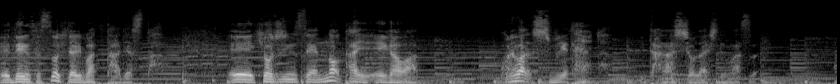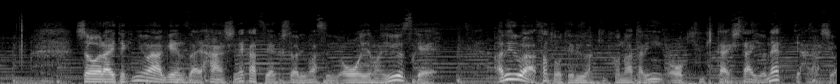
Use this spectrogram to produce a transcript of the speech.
えー、伝説の左バッターですと。えー、巨人戦の対江川。これは痺れたよと、いった話を題しています。将来的には現在阪神で活躍しております大山祐介あるいは佐藤輝明、このあたりに大きく期待したいよねっていう話を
